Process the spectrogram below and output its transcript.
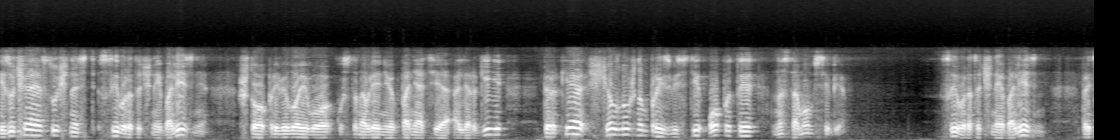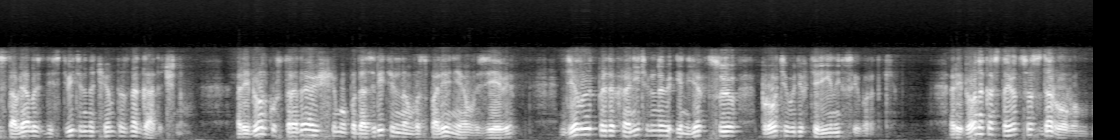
Изучая сущность сывороточной болезни, что привело его к установлению понятия аллергии, Перке счел нужным произвести опыты на самом себе. Сывороточная болезнь представлялась действительно чем-то загадочным. Ребенку, страдающему подозрительным воспалением в зеве, делают предохранительную инъекцию противодифтерийной сыворотки ребенок остается здоровым.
